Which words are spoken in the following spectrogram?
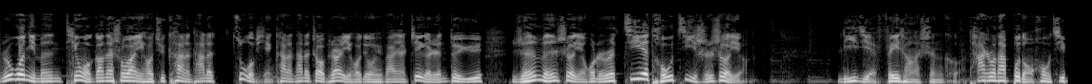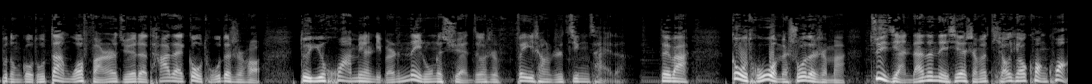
如果你们听我刚才说完以后，去看了他的作品，看了他的照片以后，就会发现这个人对于人文摄影或者说街头纪实摄影理解非常的深刻。他说他不懂后期，不懂构图，但我反而觉得他在构图的时候，对于画面里边的内容的选择是非常之精彩的，对吧？构图我们说的什么？最简单的那些什么条条框框，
